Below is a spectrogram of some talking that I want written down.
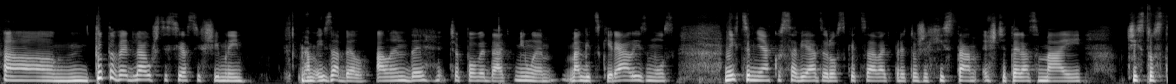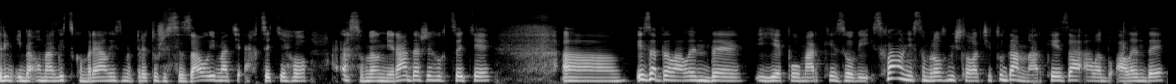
Um, tuto vedľa už ste si asi všimli, Mám Izabel Allende, čo povedať, milujem magický realizmus. Nechcem nejako sa viac rozkecávať, pretože chystám ešte teraz v maji čisto stream iba o magickom realizme, pretože sa zaujímate a chcete ho. A ja som veľmi rada, že ho chcete. Uh, Izabela Allende je po Markézovi. Schválne som rozmýšľala, či tu dám Markéza alebo Allende,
